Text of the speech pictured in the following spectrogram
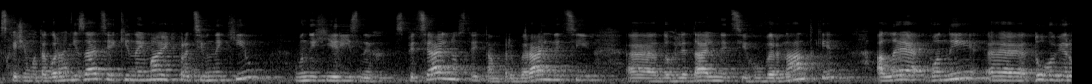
скажімо так, організації, які наймають працівників. В них є різних спеціальностей, там прибиральниці, е, доглядальниці, гувернантки. Але вони е, договір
